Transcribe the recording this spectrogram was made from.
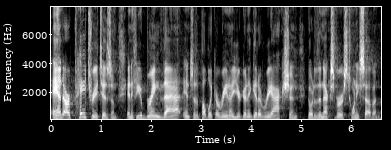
and our patriotism. And if you bring that into the public arena, you're going to get a reaction. Go to the next verse, 27.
